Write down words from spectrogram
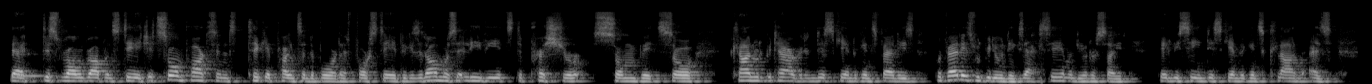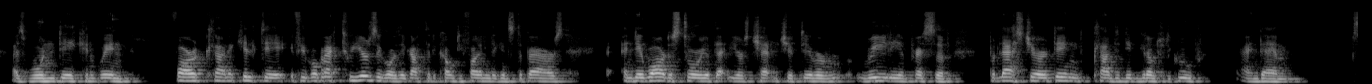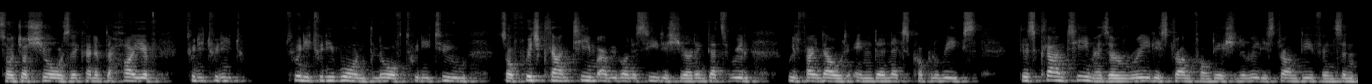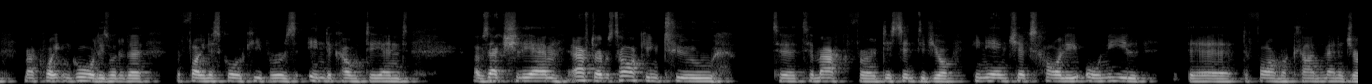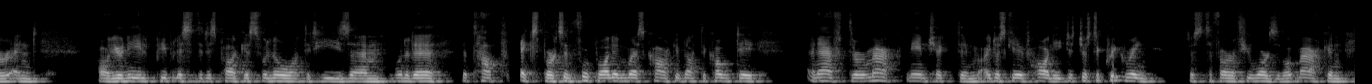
That this round robin stage, it's so important to get points on the board at first day because it almost alleviates the pressure some bit. So Clon will be targeting this game against Valleys, but Valleys will be doing the exact same on the other side. They'll be seeing this game against Clon as as one they can win for Clonakilty, if you go back two years ago, they got to the county final against the Barrs, and they were the story of that year's championship. They were really impressive. But last year, then Clon didn't get out of the group. And um, so it just shows that kind of the high of 2020, 2021, the low of 22. So which Clon team are we going to see this year? I think that's we'll we'll find out in the next couple of weeks. This Clon team has a really strong foundation, a really strong defense, and Mark White and Gold is one of the, the finest goalkeepers in the county. And I was actually um after I was talking to to to Mark for this interview, he name checks Haulie O'Neill, the the former Clon manager, and Haulie O'Neill. People listen to this podcast will know that he's um one of the the top experts in football in West Cork, if not the county. And after Mark name checked him, I just gave Haulie just just a quick ring just to, for a few words about Mark, and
